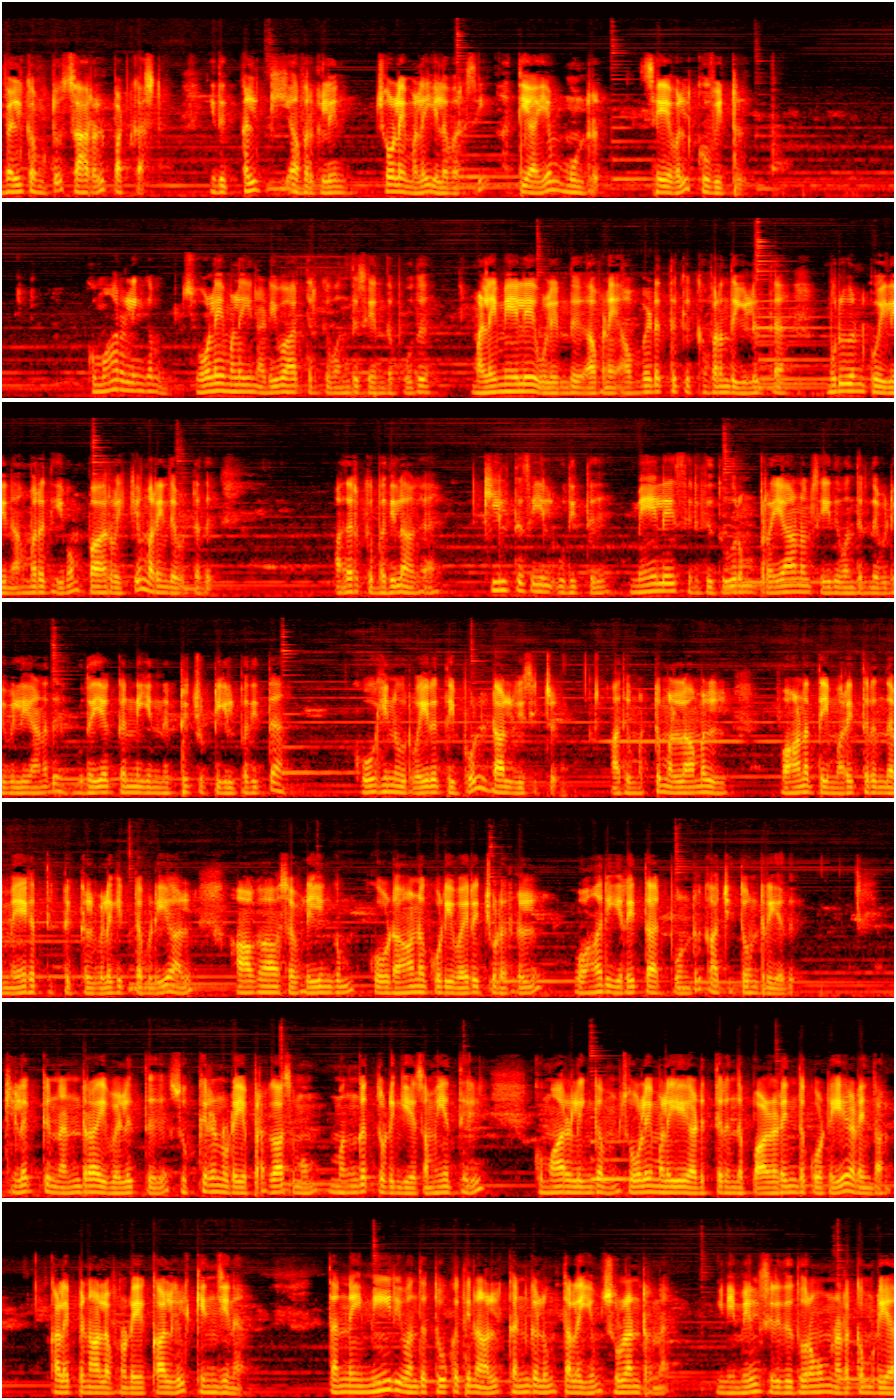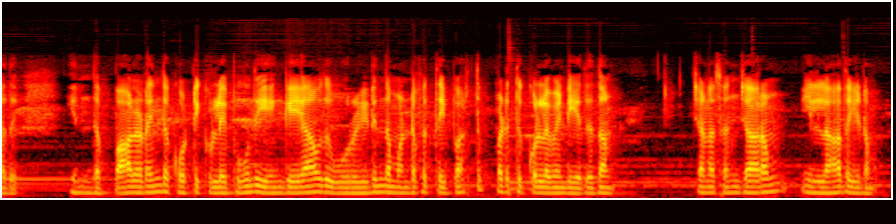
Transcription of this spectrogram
Welcome to சாரல் podcast இது கல்கி அவர்களின் சோலைமலை இளவரசி அத்தியாயம் மூன்று சேவல் கூவிற்று. குமாரலிங்கம் சோலைமலையின் அடிவாரத்திற்கு வந்து சேர்ந்தபோது மலைமேலே ஒளிர்ந்து அவனை அவ்விடத்துக்கு கவர்ந்து இழுத்த முருகன் கோயிலின் அமர தீபம் பார்வைக்கு மறைந்துவிட்டது. அதற்கு பதிலாக கீழ்த்திசையில் உதித்து மேலே சிறிது தூரம் பிரயாணம் செய்து வந்திருந்த விடுவெளியானது உதயக்கண்ணியின் நெற்றிச் சுட்டியில் பதித்த கோகினூர் வைரத்தைப் போல் டால் வீசிற்று. அது மட்டுமல்லாமல் வானத்தை மறைத்திருந்த மேகத்திட்டுக்கள் விலகிட்டபடியால் ஆகாச வெளியெங்கும் கோடான கோடி வைரச்சுடர்கள் வாரி இறைத்தாற் போன்று காட்சி தோன்றியது. கிழக்கு நன்றாய் வெளுத்து சுக்கிரனுடைய பிரகாசமும் மங்கத் தொடங்கிய சமயத்தில் குமாரலிங்கம் சோலைமலையை அடுத்திருந்த பாழடைந்த கோட்டையை அடைந்தான். களைப்பினால் அவனுடைய கால்கள் கெஞ்சின. தன்னை மீறி வந்த தூக்கத்தினால் கண்களும் தலையும் சுழன்றன. இனிமேல் சிறிது தூரமும் நடக்க முடியாது. இந்த பாலடைந்த கோட்டைக்குள்ளே புகுந்து எங்கேயாவது ஒரு இடிந்த மண்டபத்தை பார்த்து படுத்துக்கொள்ள வேண்டியதுதான். ஜனசஞ்சாரம் இல்லாத இடம்.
